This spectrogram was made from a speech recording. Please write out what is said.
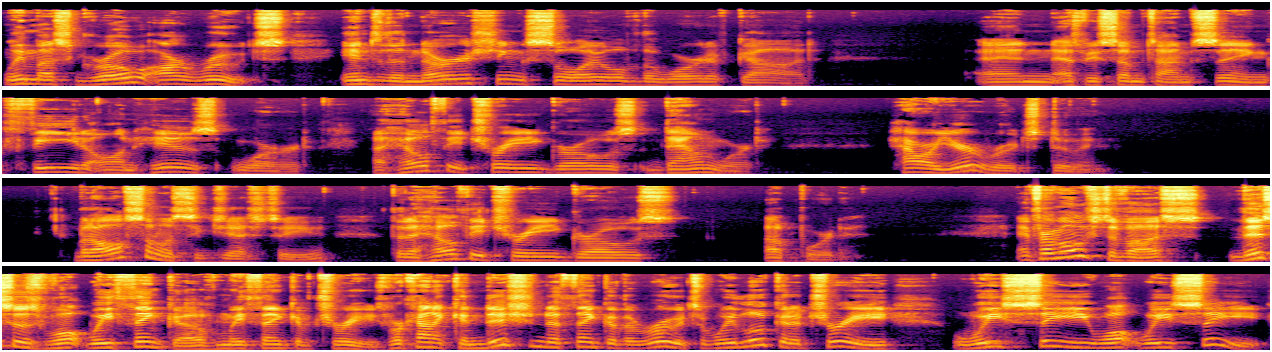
we must grow our roots into the nourishing soil of the Word of God. And as we sometimes sing, feed on His Word. A healthy tree grows downward. How are your roots doing? But I also want to suggest to you that a healthy tree grows upward. And for most of us, this is what we think of when we think of trees. We're kind of conditioned to think of the roots. When we look at a tree, we see what we see.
